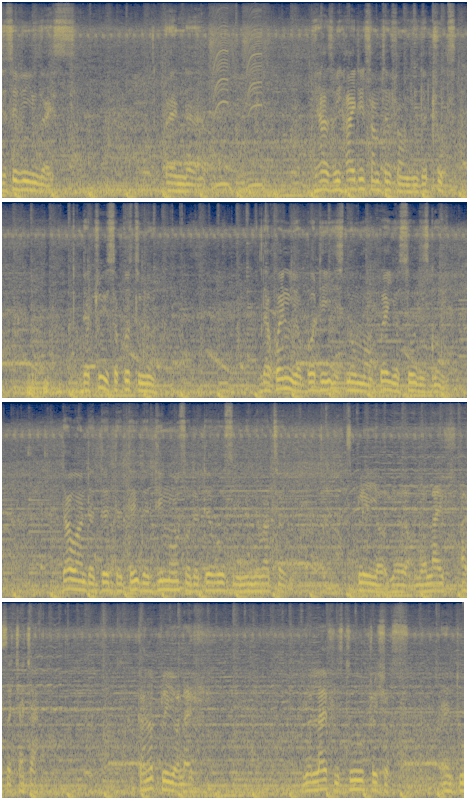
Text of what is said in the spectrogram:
Deceiving you guys. And uh, he has been hiding something from you, the truth. The truth is supposed to know that when your body is no more, where your soul is going. That one, the, the, the, the demons or the devils will never tell you play your, your, your life as a chacha. You cannot play your life. Your life is too precious and to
